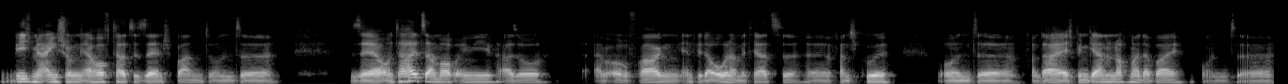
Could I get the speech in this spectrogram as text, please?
wie ich mir eigentlich schon erhofft hatte, sehr entspannt und äh, sehr unterhaltsam auch irgendwie. Also äh, eure Fragen, entweder oder mit Herze, äh, fand ich cool. Und äh, von daher, ich bin gerne nochmal dabei und äh,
